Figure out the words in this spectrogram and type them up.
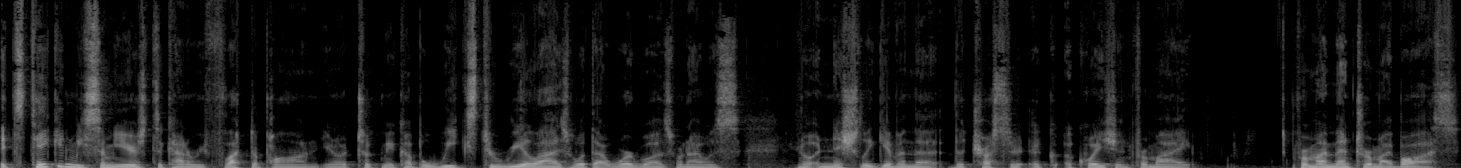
it's taken me some years to kind of reflect upon. You know, it took me a couple weeks to realize what that word was when I was, you know, initially given the the trust equation for my from my mentor, my boss.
